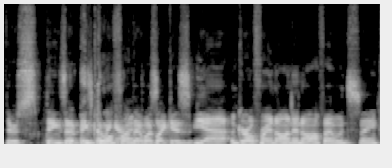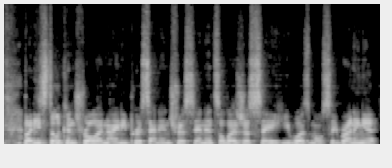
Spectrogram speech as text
there's things that have been His coming girlfriend. out that was like his, yeah, girlfriend on and off, I would say. But he still controlled a 90% interest in it. So let's just say he was mostly running it.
